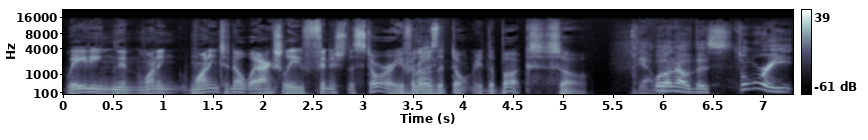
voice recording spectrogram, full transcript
waiting and wanting wanting to know what actually finished the story for those that don't read the books. So yeah Well, no, the story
